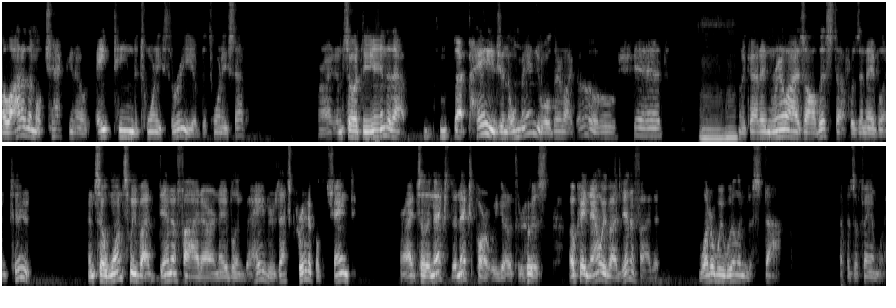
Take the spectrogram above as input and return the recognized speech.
a lot of them will check, you know, 18 to 23 of the 27. All right. And so at the end of that that page in the manual, they're like, oh shit. hmm Like I didn't realize all this stuff was enabling too. And so once we've identified our enabling behaviors, that's critical to changing. Right. So the next the next part we go through is okay, now we've identified it. What are we willing to stop as a family?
